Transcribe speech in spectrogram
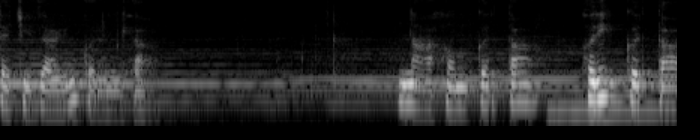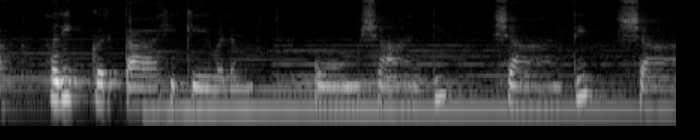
त्याची जाणीव करून घ्या. नाहम करता हरिक करता हरिक करता हि केवलम. ओम शांती शांती शांती.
